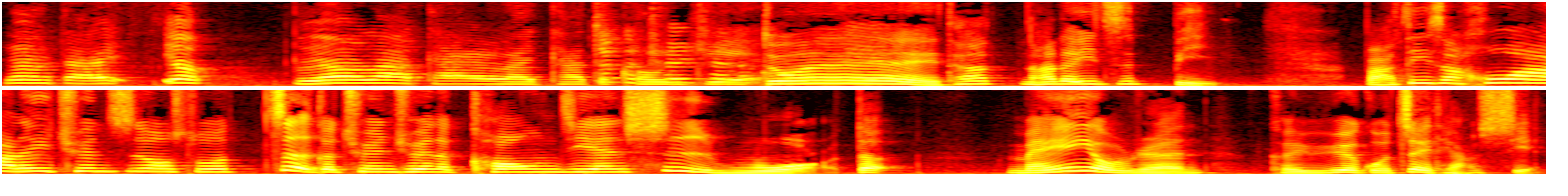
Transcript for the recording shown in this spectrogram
让他要不要让他来他的空间？对他拿了一支笔，把地上画了一圈之后，说：这个圈圈的空间是我的，没有人可以越过这条线。”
